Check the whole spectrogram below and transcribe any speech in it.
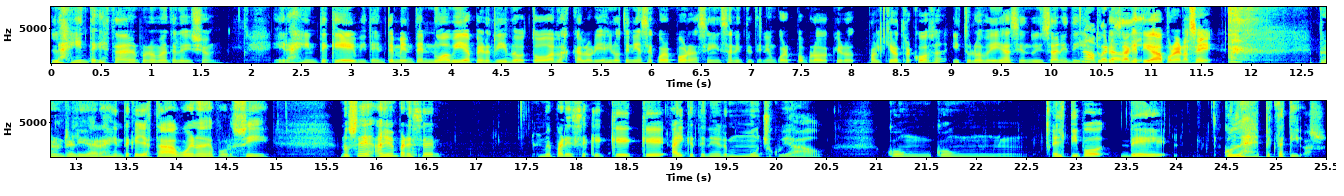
la gente que estaba en el programa de televisión era gente que evidentemente no había perdido todas las calorías y no tenía ese cuerpo para hacer Insanity, tenía un cuerpo para cualquier- cualquier otra cosa y tú los veías haciendo Insanity No, y tú pero- pensabas que te ibas a poner así. Pero en realidad era gente que ya estaba buena de por sí. No sé, a mí me parece, me parece que, que- que hay que tener mucho cuidado con, con el tipo de, con las expectativas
